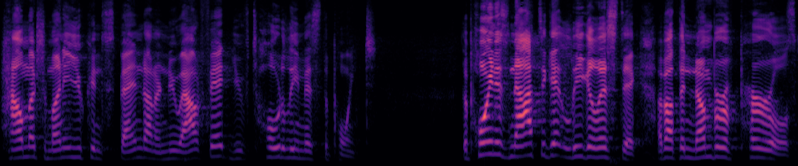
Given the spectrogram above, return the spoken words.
how much money you can spend on a new outfit, you've totally missed the point. The point is not to get legalistic about the number of pearls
